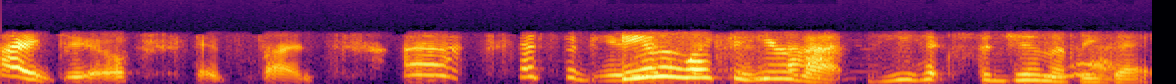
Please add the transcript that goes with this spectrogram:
I do. It's fun. Ah, that's the beauty. Dan of would like to hear Ah. that. He hits the gym every day,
